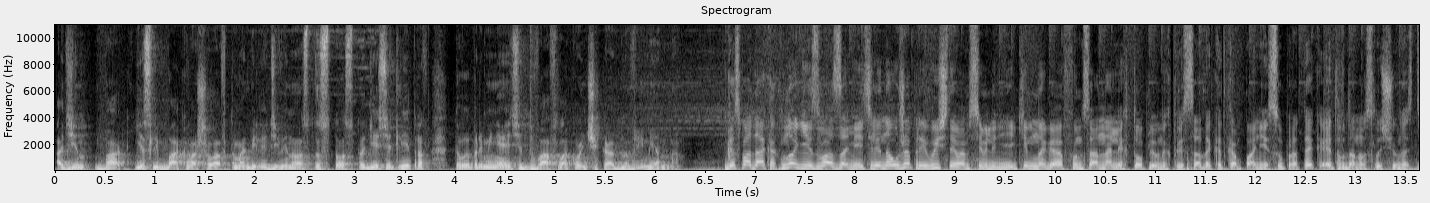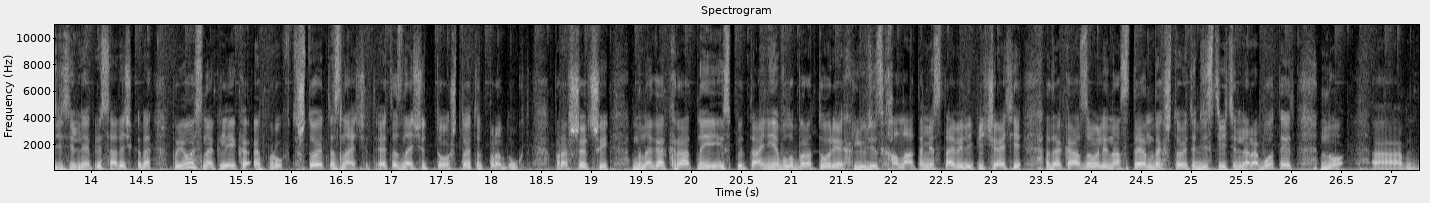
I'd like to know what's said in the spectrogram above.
один бак. Если бак вашего автомобиля 90, 100, 110 литров, то вы применяете два флакончика одновременно. Господа, как многие из вас заметили, на уже привычной вам всем линейке многофункциональных топливных присадок от компании Супротек, это в данном случае у нас дизельная присадочка, да, появилась наклейка Approved. Что это значит? Это значит то, что этот продукт, прошедший многократные испытания в лабораториях, люди с халатами ставили печати, доказывали на стендах, что это действительно работает, но э,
